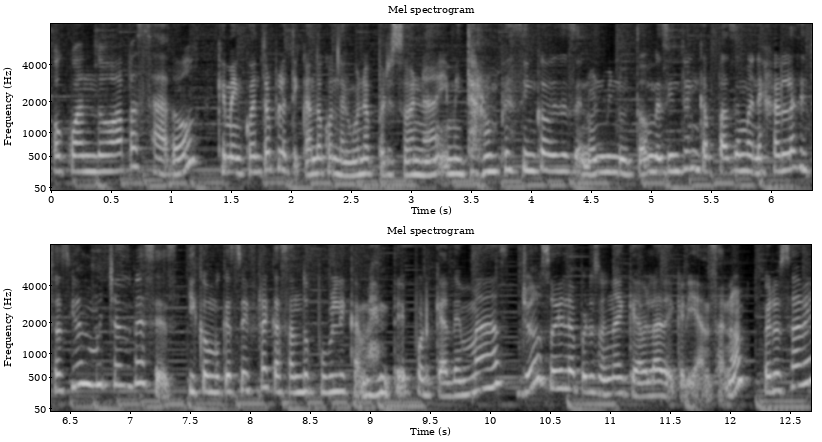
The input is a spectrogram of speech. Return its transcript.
O cuando ha pasado que me encuentro platicando con alguna persona y me interrumpe cinco veces en un minuto, me siento incapaz de manejar la situación muchas veces y como que estoy fracasando públicamente porque además yo soy la persona que habla de crianza, ¿no? Pero saben,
